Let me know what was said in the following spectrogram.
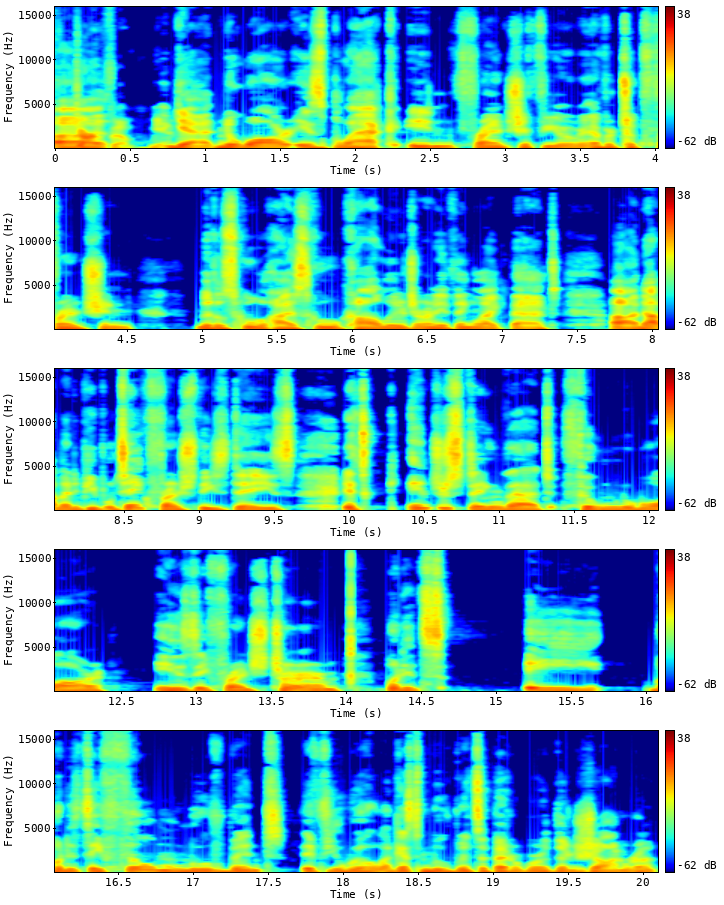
uh, dark film. Yeah. yeah noir is black in french if you ever took french in middle school high school college or anything like that uh not many people take french these days it's interesting that film noir is a french term but it's a but it's a film movement if you will i guess movement's a better word than genre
